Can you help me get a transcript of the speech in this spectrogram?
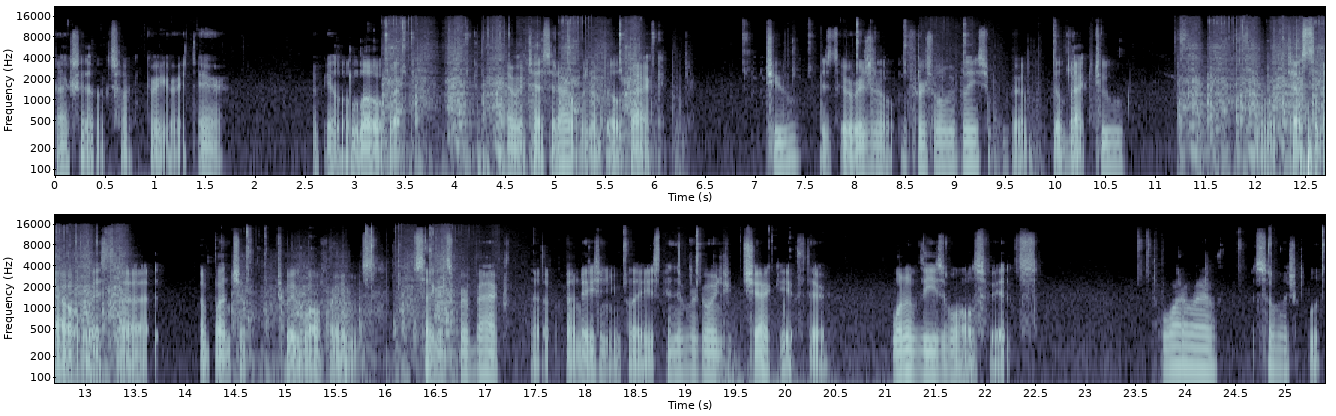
actually that looks fucking great right there might be a little low but we're gonna test it out we're gonna build back two is the original, the first one we placed. We're gonna build back two. We'll test it out with uh, a bunch of twig wall frames. Second square back, the foundation you placed, and then we're going to check if there one of these walls fits. Why do I have so much wood?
